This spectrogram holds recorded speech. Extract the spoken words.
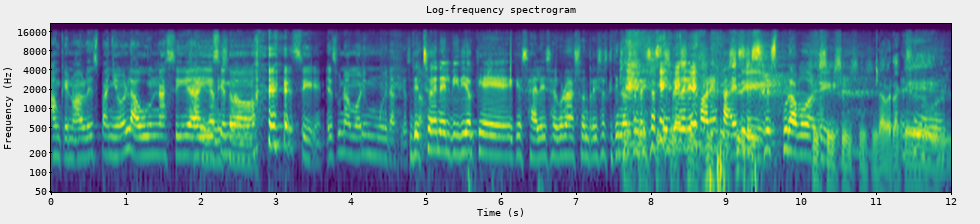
aunque no hable español, aún así ahí siendo... sí, es un amor y muy gracioso. De hecho, en el vídeo que, que sales algunas sonrisas, que tiene una sonrisa siempre de oreja a oreja, sí, sí. Es, es, puro amor. Sí, sí, sí, sí, la verdad que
